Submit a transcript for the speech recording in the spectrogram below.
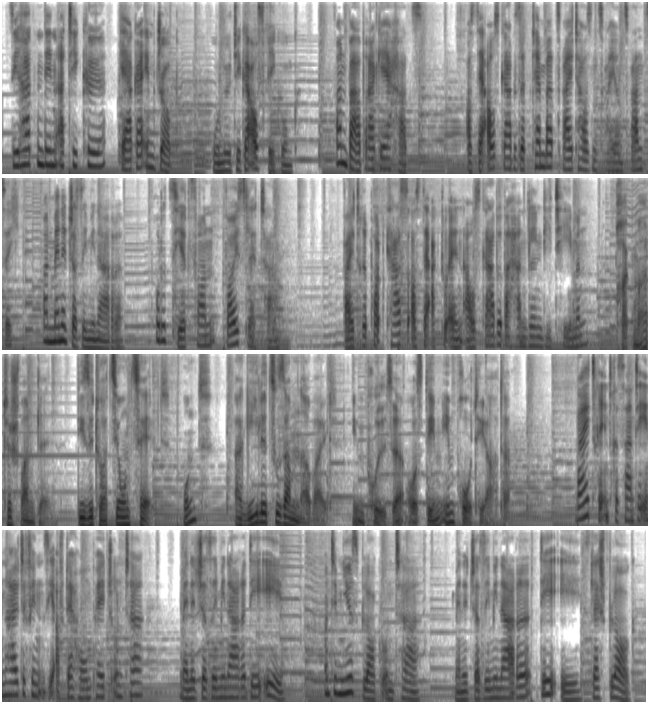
Sie hörten den Artikel Ärger im Job, unnötige Aufregung von Barbara Gerhards aus der Ausgabe September 2022 von Managerseminare, produziert von Voiceletter. Weitere Podcasts aus der aktuellen Ausgabe behandeln die Themen Pragmatisch wandeln, die Situation zählt und agile Zusammenarbeit, Impulse aus dem Impro-Theater. Weitere interessante Inhalte finden Sie auf der Homepage unter managerseminare.de und im Newsblog unter managerseminare.de/blog.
